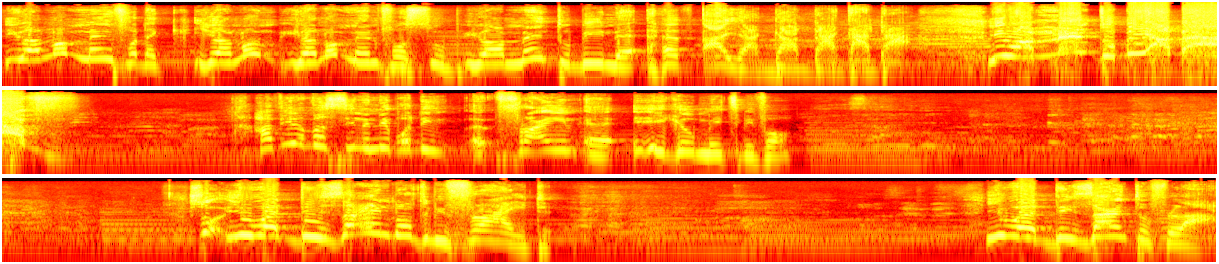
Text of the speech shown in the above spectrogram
you are not meant for the you are not you are not meant for soup. You are meant to be in the earth. You are meant to be above. Have you ever seen anybody uh, frying uh, eagle meat before? So you were designed not to be fried. You were designed to fly.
